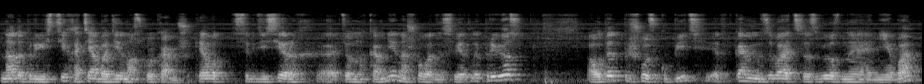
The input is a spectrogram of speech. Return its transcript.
надо привезти хотя бы один морской камешек. Я вот среди серых э, темных камней нашел один светлый, привез. А вот этот пришлось купить. Этот камень называется «Звездное небо».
